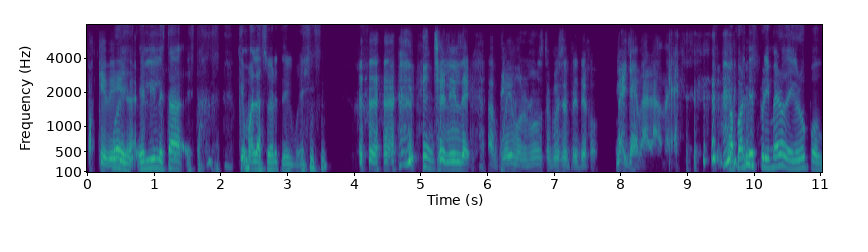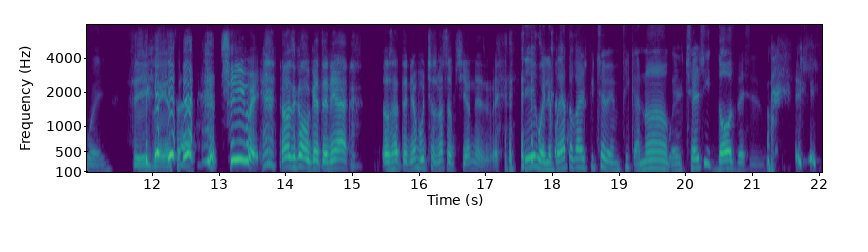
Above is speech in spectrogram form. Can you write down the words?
Para que Güey, vean. el Lille está, está. Qué mala suerte, güey. Pinche Lille de, a huevo, no nos tocó ese pendejo. Me lleva la ver. Aparte es primero de grupo, güey. Sí, güey. O sea, Sí, güey. No, es como que tenía, o sea, tenía muchas más opciones, güey. Sí, güey, le podía tocar el pinche Benfica. No, güey, el Chelsea dos veces. güey.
